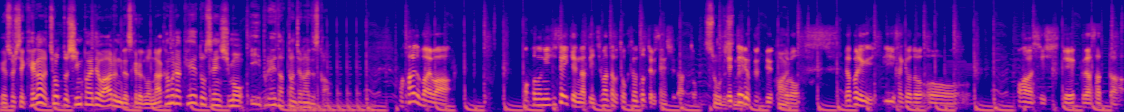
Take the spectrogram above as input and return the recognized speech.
えそして怪我がちょっと心配ではあるんですけれども中村敬斗選手もいいプレーだったんじゃないですか？まあ、彼の場合は、まあ、この二次政権になって一番多分得点を取ってる選手だと。そうです、ね、決定力っていうところ、はい、やっぱり先ほどおお話ししてくださった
